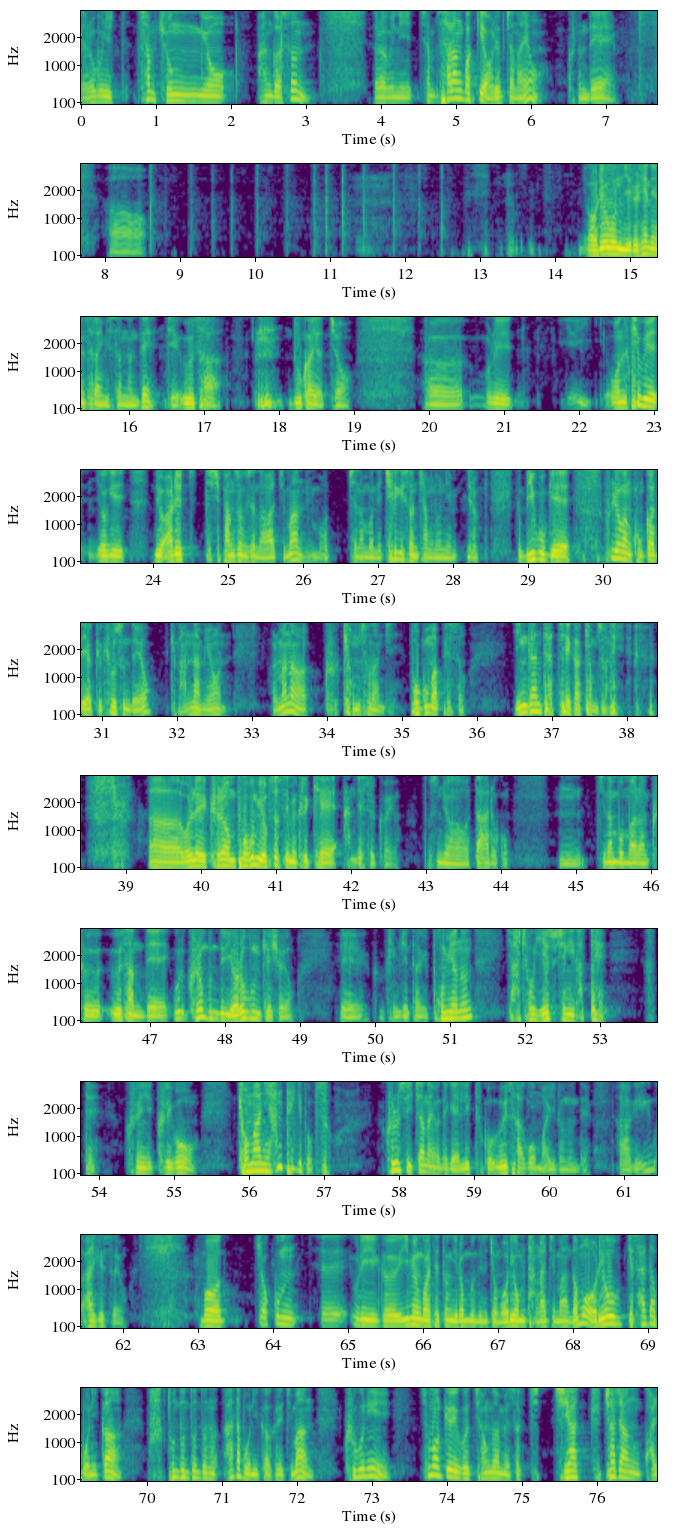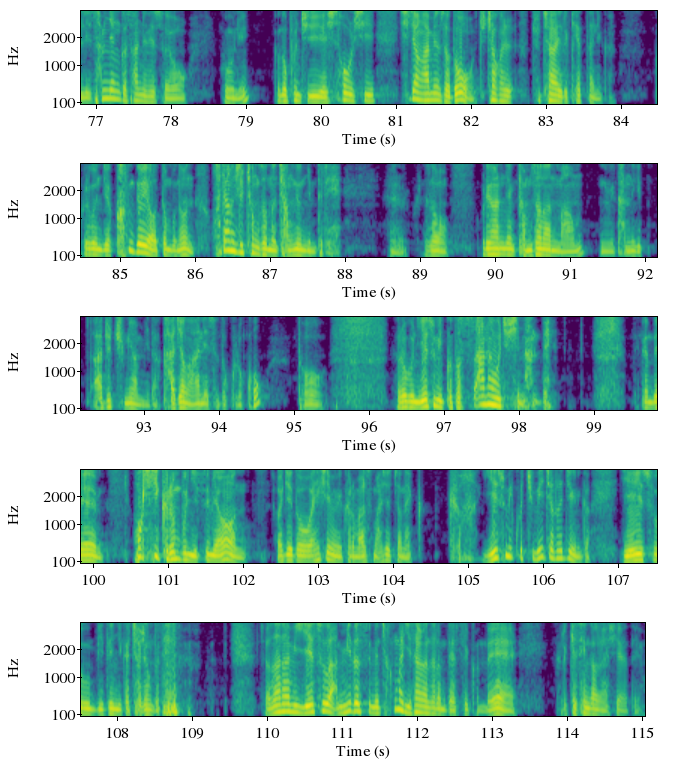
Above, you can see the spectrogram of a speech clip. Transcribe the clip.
여러분이 참 중요한 것은 여러분이 참 사랑받기 어렵잖아요. 그런데 어, 어려운 일을 해낸 사람이 있었는데 이제 의사 누가였죠. 어, 우리 오늘 TV에 여기 아리티시 방송에서 나왔지만 뭐 지난번에 최기선 장로님 이렇게 그 미국의 훌륭한 공과대학교 교수인데요. 이렇게 만나면 얼마나 그 겸손한지 복음 앞에서 인간 자체가 겸손해. 어, 원래 그런 복음이 없었으면 그렇게 안 됐을 거예요. 또 순종하고 따르고. 음, 지난번 말한 그 의사인데, 우리 그런 분들이 여러 분 계셔요. 예, 그 김진탁. 보면은, 야, 저 예수쟁이 같아. 같아. 그래, 그리고 교만이 한 태기도 없어. 그럴 수 있잖아요. 내가 엘리트고 의사고 막 이러는데. 아, 알겠어요. 뭐, 조금, 에, 우리 그 이명박 대통령 이런 분들이 좀 어려움을 당하지만 너무 어렵게 살다 보니까 막 돈, 돈, 돈, 돈 하다 보니까 그랬지만 그분이 소망교회 그 장로하면서 지, 하 주차장 관리 3년과 4년 했어요. 그분이. 그 높은 지위에 서울시 시장 하면서도 주차, 주차 이렇게 했다니까요. 그리고 이제 큰 교회 어떤 분은 화장실 청소는 장로님들이 해. 예, 그래서 우리가 한 겸손한 마음 갖는 게 아주 중요합니다. 가정 안에서도 그렇고 더 여러분 예수 믿고 더 싸나워 주시면 안 돼. 근데 혹시 그런 분이 있으면 어제도 핵심이 그런 말씀 하셨잖아요. 그, 그, 예수 믿고 왜 저러지? 그러니까 예수 믿으니까 저 정도 되다. 저 사람이 예수 안 믿었으면 정말 이상한 사람 됐을 건데 그렇게 생각을 하셔야 돼요.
